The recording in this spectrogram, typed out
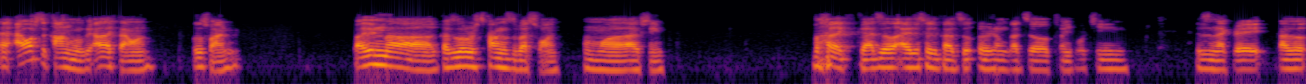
And I watched the Kong movie I like that one it was fine but I think uh Godzilla vs Kong is the best one from what I've seen. But like Godzilla, I just heard Godzilla original Godzilla 2014 isn't that great. Godzilla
